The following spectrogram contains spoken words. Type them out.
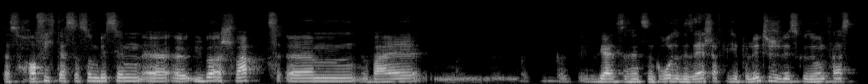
das hoffe ich, dass das so ein bisschen äh, überschwappt, ähm, weil ja, das ist jetzt eine große gesellschaftliche, politische Diskussion fast,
